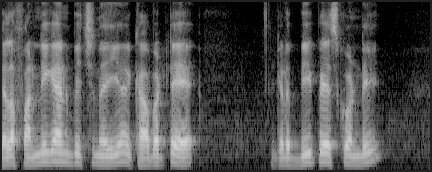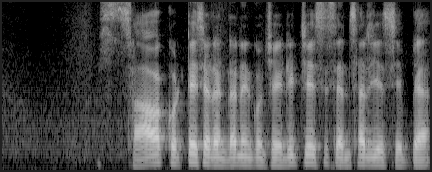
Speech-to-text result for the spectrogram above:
చాలా ఫన్నీగా అనిపించినాయి కాబట్టే ఇక్కడ బీప్ వేసుకోండి. సావ కొట్టేశాడంట. నేను కొంచెం ఎడిట్ చేసి సెన్సార్ చేసి చెప్పా.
